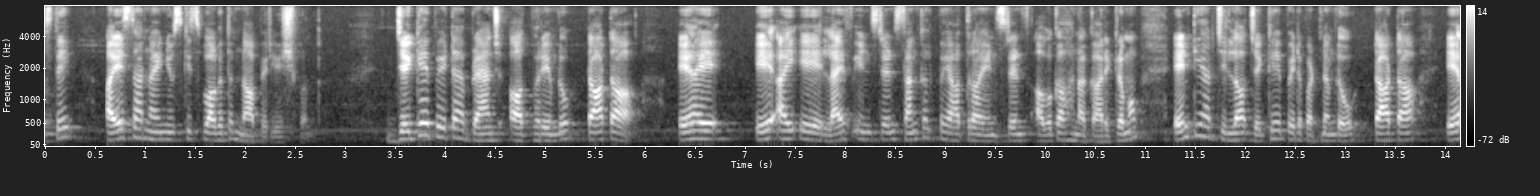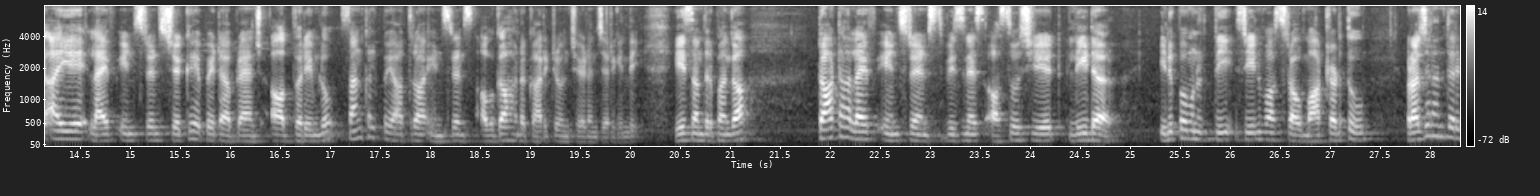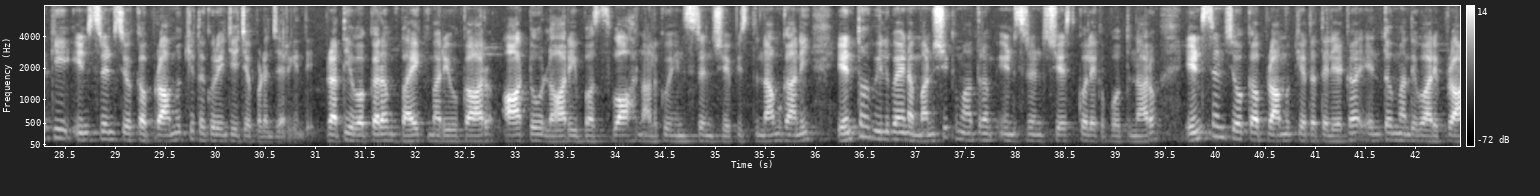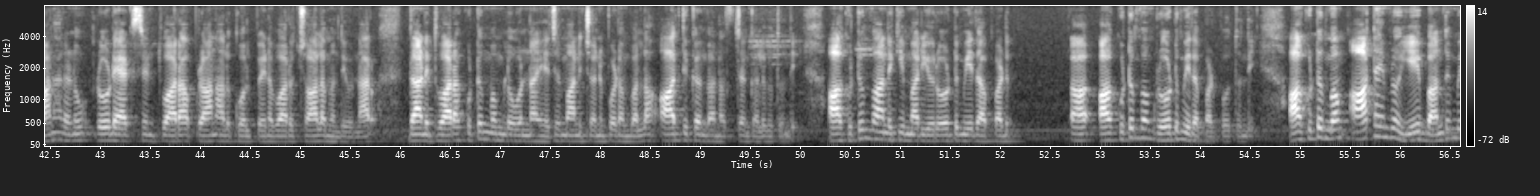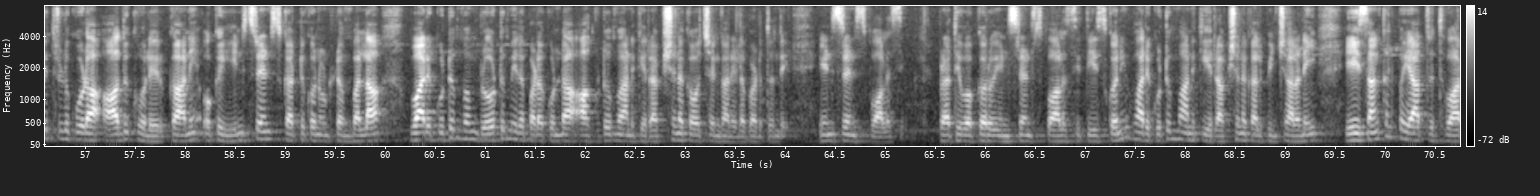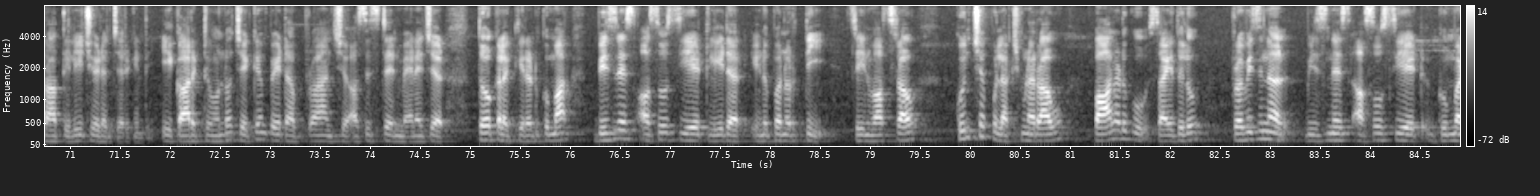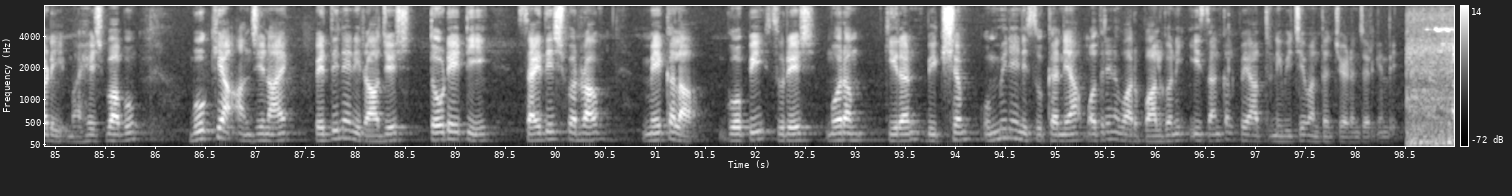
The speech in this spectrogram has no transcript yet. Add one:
నమస్తే. ISR nine న్యూస్కి స్వాగతం. నా పేరు యశ్వంత్. జగ్గేపేట బ్రాంచ్ ఆధ్వర్యంలో Tata AI AIA life incident Sankalp Yatra incidents అవగాహన కార్యక్రమం ఎన్టీఆర్ జిల్లా జగ్గయ్యపేట పట్టణంలో Tata AIA life incidents Jaggayyapeta branch ఆధ్వర్యంలో సంకల్ప యాత్ర ఇన్సిడెంట్స్ అవగాహన కార్యక్రమం చేయడం జరిగింది. ఈ సందర్భంగా Tata life insurance business associate leader Inupamurthy Srinivasa Rao మాట్లాడుతూ ప్రజలందరికీ ఇన్సూరెన్స్ యొక్క ప్రాముఖ్యత గురించి చెప్పడం జరిగింది. ప్రతి ఒక్కరం బైక్ మరియు కారు ఆటో లారీ బస్ వాహనాలకు ఇన్సూరెన్స్ చేపిస్తున్నాము. కానీ ఎంతో విలువైన మనిషికి మాత్రం ఇన్సూరెన్స్ చేసుకోలేకపోతున్నారు. ఇన్సూరెన్స్ యొక్క ప్రాముఖ్యత తెలియక ఎంతోమంది వారి ప్రాణాలను రోడ్ యాక్సిడెంట్ ద్వారా ప్రాణాలు కోల్పోయిన వారు చాలామంది ఉన్నారు. దాని ద్వారా కుటుంబంలో ఉన్న యజమాని చనిపోవడం వల్ల ఆర్థికంగా నష్టం కలుగుతుంది. ఆ కుటుంబానికి మరియు రోడ్డు మీద పడి ఆ- కుటుంబం రోడ్డు మీద పడిపోతుంది. ఆ కుటుంబం ఆ టైంలో ఏ బంధుమిత్రులు కూడా ఆదుకోలేరు. కానీ ఒక ఇన్సూరెన్స్ కట్టుకొని ఉండటం వల్ల వారి కుటుంబం రోడ్డు మీద పడకుండా ఆ కుటుంబానికి రక్షణ కవచంగా నిలబడుతుంది. Insurance policy. ప్రతి ఒక్కరూ ఇన్సూరెన్స్ పాలసీ తీసుకొని వారి కుటుంబానికి రక్షణ కల్పించాలని ఈ సంకల్ప యాత్ర ద్వారా తెలియజేయడం జరిగింది. ఈ కార్యక్రమంలో Chekkampeta branch assistant manager Tokala Kiran Kumar business associate leader Inupanurthi Srinivasa Rao Kuncheppu Lakshmana Rao Paladugu Saidulu provisional business associate Gummadi Mahesh Babu Bukya Anjanayak Peddineni Rajesh Todeti Saideswara Rao Mekala Gopi Suresh మొరం Kiran భిక్షం ఉమ్మినేని సుకన్య మొదలైన వారు పాల్గొని ఈ సంకల్ప యాత్రని విజయవంతం చేయడం జరిగింది.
